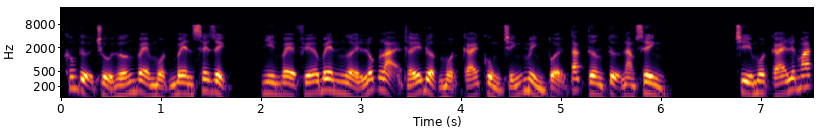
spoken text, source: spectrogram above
Không tự chủ hướng về một bên xê dịch, nhìn về phía bên người lúc lại thấy được một cái cùng chính mình tuổi tác tương tự nam sinh. Chỉ một cái liếc mắt,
